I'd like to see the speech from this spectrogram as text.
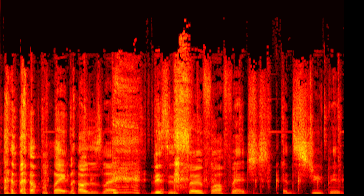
At that point, I was just like, "This is so far fetched and stupid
